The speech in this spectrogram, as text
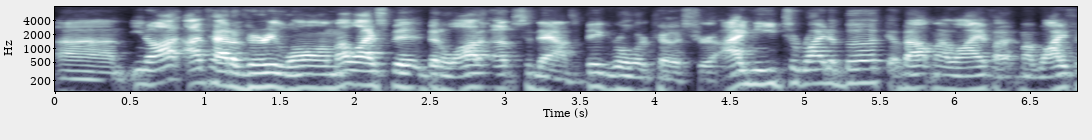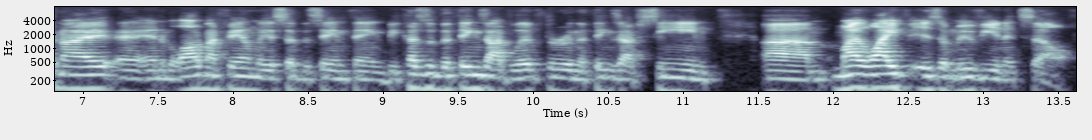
um, you know I, have had a very long my life's been been a lot of ups and downs, big roller coaster. I need to write a book about my life. I, my wife and I and a lot of my family has said the same thing because of the things I've lived through and the things I've seen. Um, my life is a movie in itself.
